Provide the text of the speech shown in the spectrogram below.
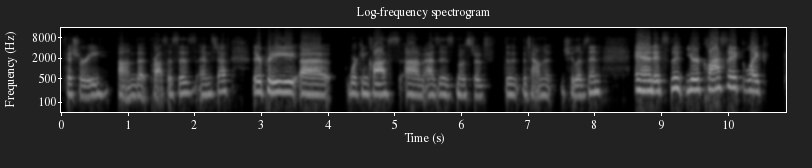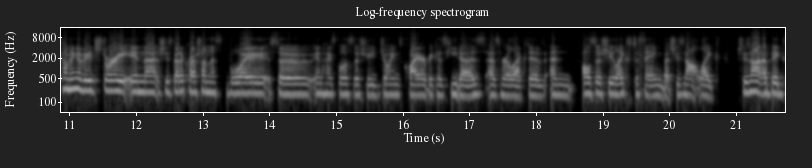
fishery um, that processes and stuff. They're pretty uh, working class, um, as is most of the the town that she lives in, and it's the your classic like coming of age story in that she's got a crush on this boy. So in high school so she joins choir because he does as her elective. And also she likes to sing but she's not like she's not a big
